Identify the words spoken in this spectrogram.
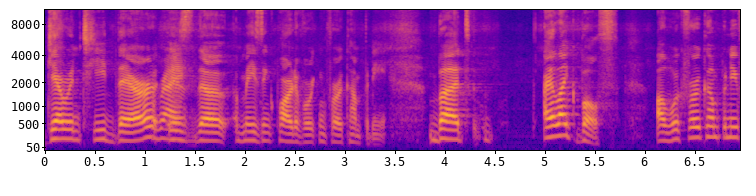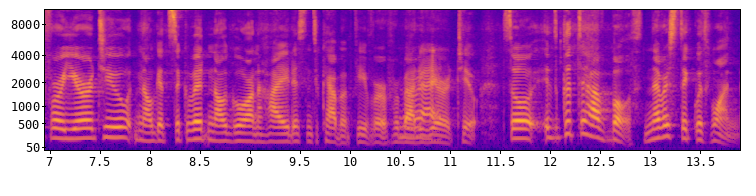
guaranteed there is Right. the amazing part of working for a company. But I like both. I'll work for a company for a year or two, and I'll get sick of it, and I'll go on a hiatus into cabin fever for about Right. a year or two. So it's good to have both. Never stick with one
